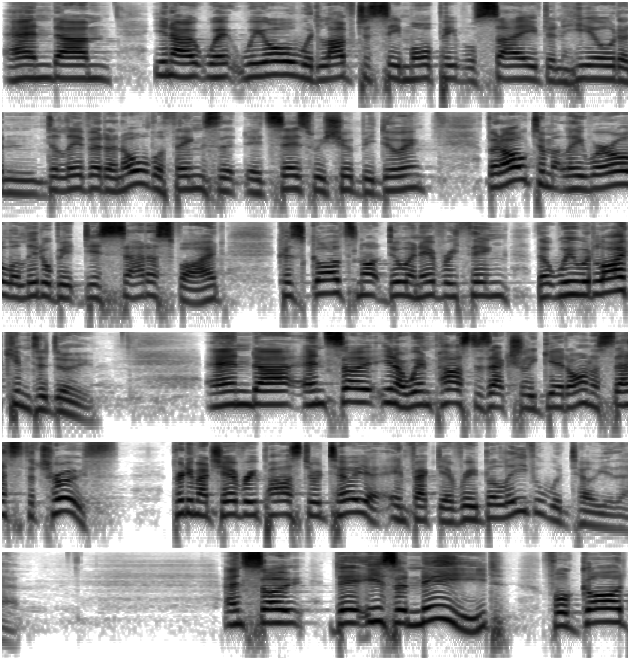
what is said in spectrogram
And, um, you know, we, we all would love to see more people saved and healed and delivered and all the things that it says we should be doing. But ultimately, we're all a little bit dissatisfied because God's not doing everything that we would like Him to do. And, uh, and so, you know, when pastors actually get honest, that's the truth. Pretty much every pastor would tell you. In fact, every believer would tell you that. And so there is a need for God,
